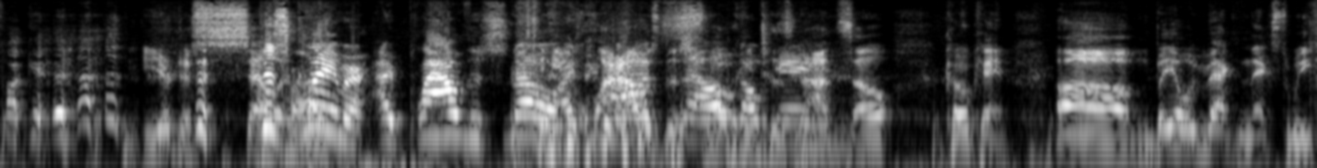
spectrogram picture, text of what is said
fucking- you're just selling. Disclaimer: I plow the snow. I he do plows the sell snow. He does not sell cocaine. Um, but yeah, we'll be back next week.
